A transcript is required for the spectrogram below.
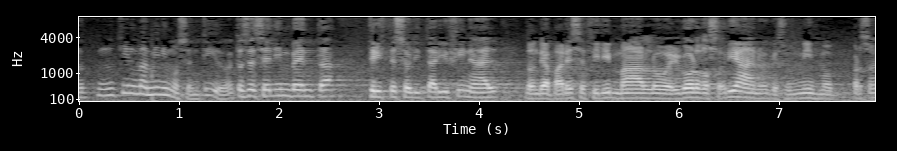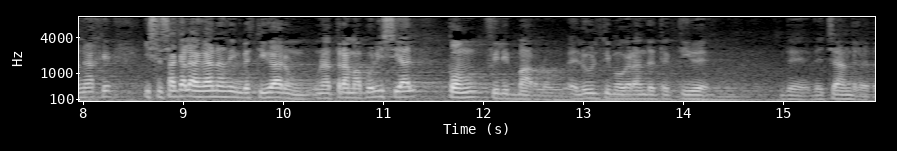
No, tiene el más mínimo sentido. Entonces él inventa Triste, Solitario y Final, donde aparece Philip Marlowe, el gordo Soriano, que es un mismo personaje, y se saca las ganas de investigar una trama policial con Philip Marlowe, el último gran detective de, Chandler,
